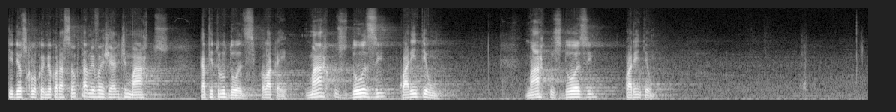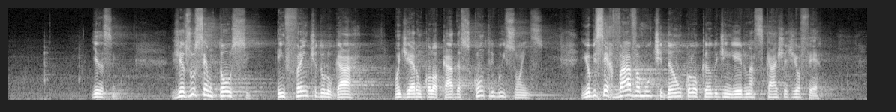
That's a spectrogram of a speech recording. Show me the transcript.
que Deus colocou em meu coração, que está no Evangelho de Marcos, capítulo 12. Coloca aí. Marcos 12, 41. Marcos 12, 41. Diz assim: Jesus sentou-se em frente do lugar onde eram colocadas contribuições e observava a multidão colocando dinheiro nas caixas de oferta.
